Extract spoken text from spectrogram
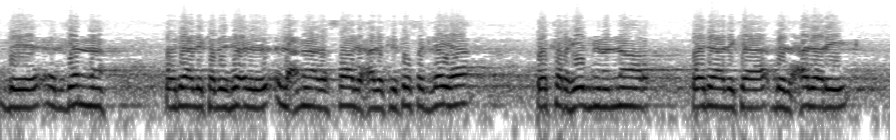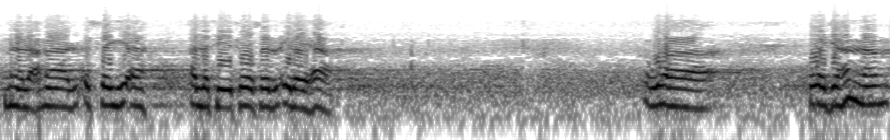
بالجنة وذلك بفعل الأعمال الصالحة التي توصل إليها والترهيب من النار وذلك بالحذر من الأعمال السيئة التي توصل إليها. و وجهنم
